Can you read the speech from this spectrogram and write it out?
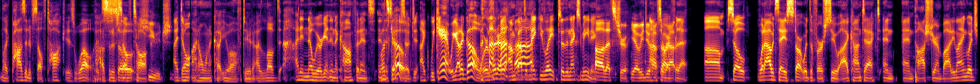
like positive self talk as well. Positive so self-talk. huge. I don't. I don't want to cut you off, dude. I loved. I didn't know we were getting into confidence in Let's this go. episode. I, we can't. We got to go. We're literally. I'm about to make you late to the next meeting. oh, that's true. Yeah, we do have I'm to sorry wrap. for that. Um, so what I would say is start with the first two: eye contact and and posture and body language.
